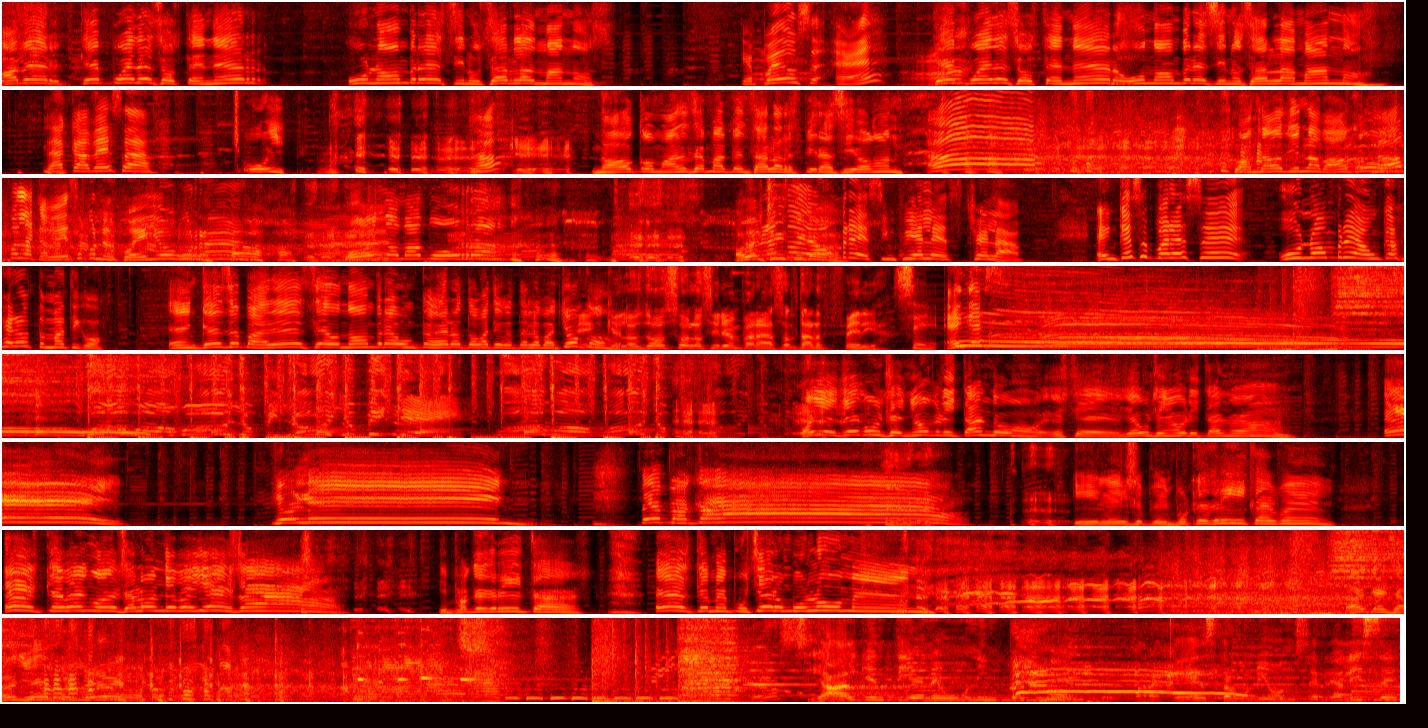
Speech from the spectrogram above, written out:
A ver, ¿qué puede sostener un hombre sin usar las manos? ¿Qué puede usar? ¿Eh? ¿Qué puede sostener un hombre sin usar la mano? La cabeza. Uy. ¿No? ¿Qué? No, comadre, se mal pensar la respiración. ¿Tú andabas bien abajo? No, pues la cabeza con el cuello, burra. ¡Hoy nomás burra! A ver, Hablando chiste, de hombres infieles, Chela. ¿En qué se parece un hombre a un cajero automático? ¿En qué se parece un hombre a un cajero automático? ¿Te lo machuco? En que los dos solo sirven para soltar feria. Sí. ¿En qué Oye, llega un señor gritando, este, llega un señor gritando, ¿ah? ¡Ey! ¡Violín! ¡Ven para acá! Y le dice, "Piolín, ¿por qué gritas, güey? Es que vengo del salón de belleza. ¿Y para qué gritas? Es que me pusieron volumen. Ah, que el salón de belleza Si alguien tiene un impedimento para que esta unión se realice,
